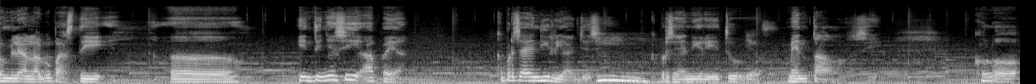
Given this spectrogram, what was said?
Pemilihan lagu pasti eh intinya sih apa ya kepercayaan diri aja sih Hmm. kepercayaan diri itu Yes. mental sih kalau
